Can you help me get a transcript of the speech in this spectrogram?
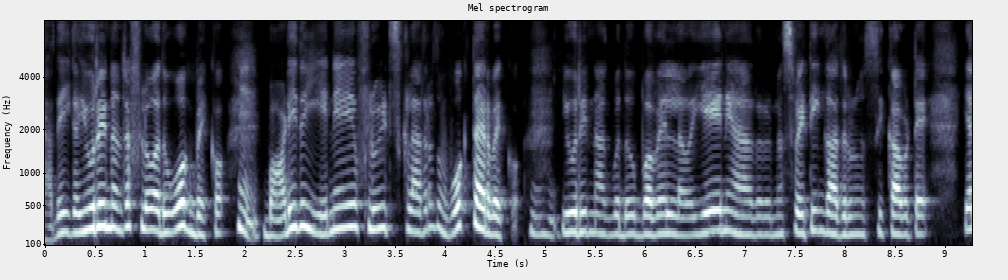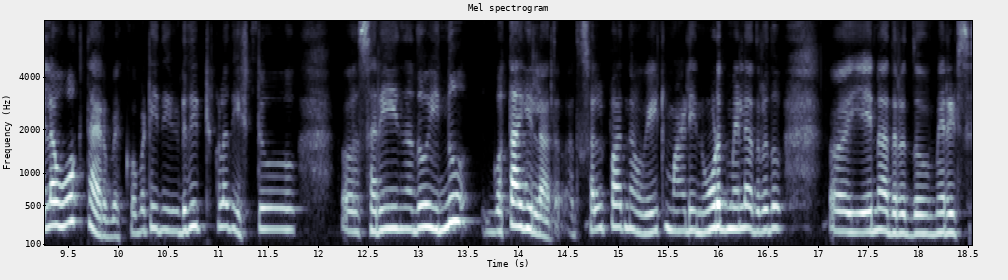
ಯಾವುದೇ ಈಗ ಯೂರಿನ್ ಅಂದ್ರೆ ಫ್ಲೋ ಅದು ಹೋಗ್ಬೇಕು. ಬಾಡಿದು ಏನೇ ಫ್ಲೂಯಿಡ್ಸ್ಗಳಾದ್ರೂ ಅದು ಹೋಗ್ತಾ ಇರಬೇಕು. ಯೂರಿನ್ ಆಗ್ಬೋದು ಬವೆಲ್ ಏನೇ ಆದ್ರೂ ಸ್ವೆಟಿಂಗ್ ಆದ್ರೂ ಸಿಕ್ಕಾಬಟ್ಟೆ ಎಲ್ಲ ಹೋಗ್ತಾ ಇರಬೇಕು. ಬಟ್ ಇದು ಹಿಡಿದಿಟ್ಕೊಳ್ಳೋದು ಎಷ್ಟು ಸರಿ ಅನ್ನೋದು ಇನ್ನೂ ಗೊತ್ತಾಗಿಲ್ಲ ಅದು. ಅದು ಸ್ವಲ್ಪ ನಾವು ವೆಯ್ಟ್ ಮಾಡಿ ನೋಡಿದ್ಮೇಲೆ ಅದರದ್ದು ಏನು ಡಿ ಮೆರಿಟ್ಸ್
